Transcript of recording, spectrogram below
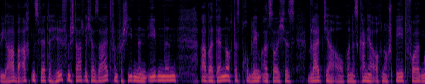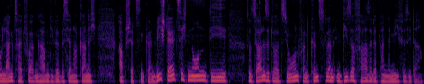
ja, beachtenswerte Hilfen staatlicherseits von verschiedenen Ebenen. Aber dennoch, das Problem als solches bleibt ja auch. Und es kann ja auch noch Spätfolgen und Langzeitfolgen haben, die wir bisher noch gar nicht abschätzen können. Wie stellt sich nun die soziale Situation von Künstlern in dieser Phase der Pandemie für Sie dar?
